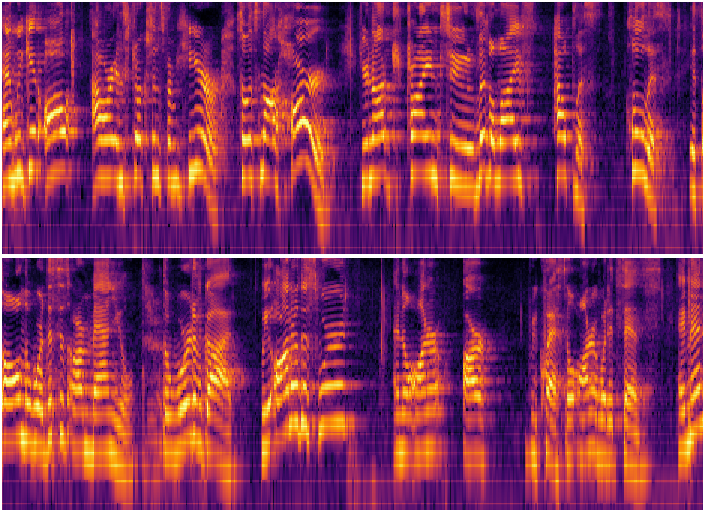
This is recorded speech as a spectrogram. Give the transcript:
And we get all our instructions from here. So it's not hard. You're not trying to live a life helpless, clueless. It's all in the word. This is our manual, the word of God. We honor this word and it'll honor our request. They'll honor what it says. Amen.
